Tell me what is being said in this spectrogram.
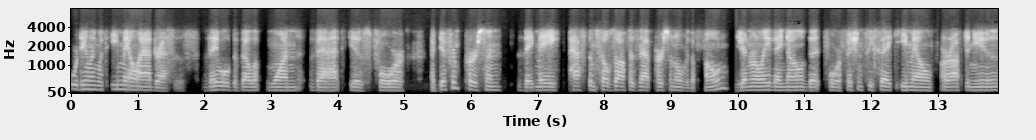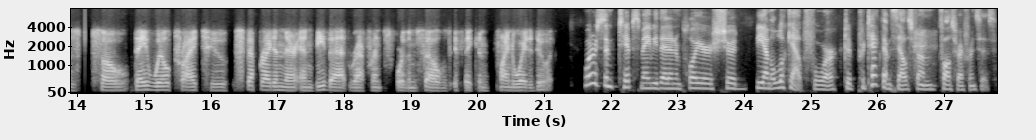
we're dealing with email addresses. They will develop one that is for a different person they may pass themselves off as that person over the phone. Generally, they know that for efficiency's sake, emails are often used. So they will try to step right in there and be that reference for themselves if they can find a way to do it. What are some tips maybe that an employer should be on the lookout for to protect themselves from false references?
